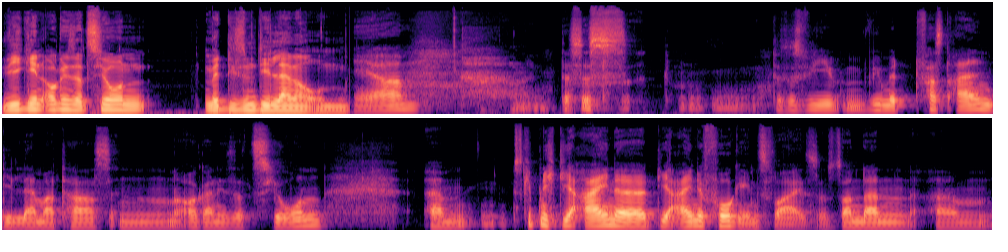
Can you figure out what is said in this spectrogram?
Wie gehen Organisationen mit diesem Dilemma um? Ja, das ist, das ist wie, wie mit fast allen Dilemmata in Organisationen. Ähm, es gibt nicht die eine, die eine Vorgehensweise, sondern ähm,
